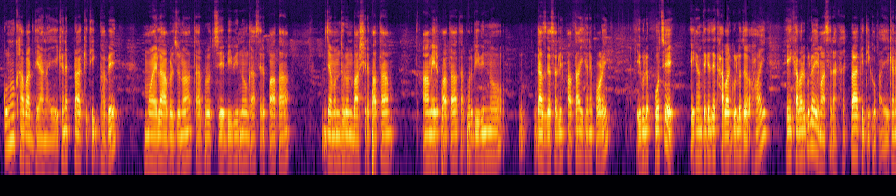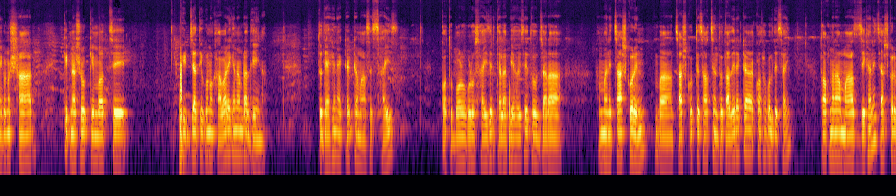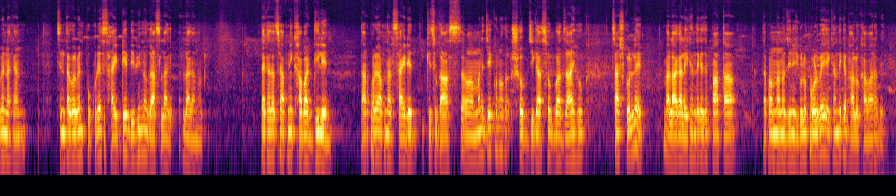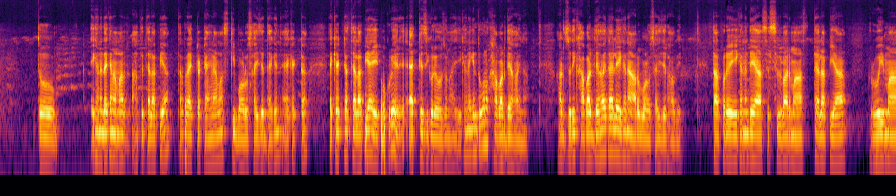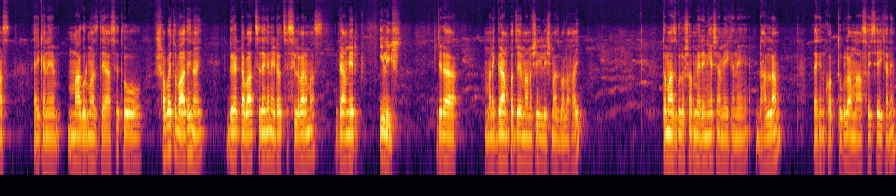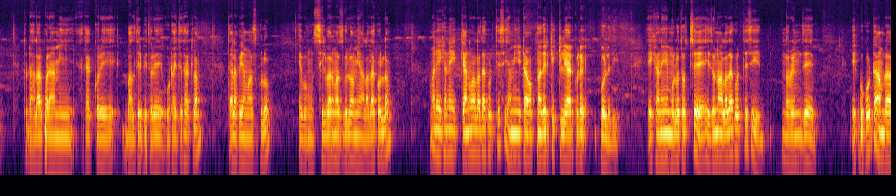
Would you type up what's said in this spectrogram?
কোনো খাবার দেয়া নাই। এখানে প্রাকৃতিকভাবে ময়লা আবর্জনা, তারপর হচ্ছে বিভিন্ন গাছের পাতা যেমন ধরুন বাঁশের পাতা, আমের পাতা, তারপর বিভিন্ন গাছগাছালির পাতা এখানে পড়ে। এগুলো পচে এখান থেকে যে খাবারগুলো হয়, এই খাবারগুলো এই মাছেরা খায় প্রাকৃতিক উপায়। এখানে কোনো সার, কীটনাশক কিংবা হচ্ছে ফিড জাতীয় কোনো খাবার এখানে আমরা দেই না। তো দেখেন একটা একটা মাছের সাইজ কত বড় বড় সাইজের তেলাপিয়া হয়েছে। তো যারা মানে চাষ করেন বা চাষ করতে চাচ্ছেন, তো তাদের একটা কথা বলতে চাই। তো আপনারা মাছ যেখানেই চাষ করবেন না কেন, চিন্তা করবেন পুকুরের সাইড বিভিন্ন গাছ লাগ- লাগানোর। দেখা যাচ্ছে আপনি খাবার দিলেন, তারপরে আপনার সাইডে কিছু গাছ মানে যে কোনো সবজি গাছ হোক বা যাই হোক চাষ করলে বা লাগালে, এখান থেকে যে পাতা, তারপর অন্যান্য জিনিসগুলো পড়বে, এখান থেকে ভালো খাবার হবে। তো এখানে দেখেন আমার হাতে তেলাপিয়া, তারপর একটা ট্যাংরা মাছ, কি বড় সাইজের দেখেন, এক একটা এক একটা তেলাপিয়া এই পুকুরের এক কেজি করে ওজন হয়। এখানে কিন্তু কোনো খাবার দেওয়া হয় না। আর যদি খাবার দেওয়া হয়, তাহলে এখানে আরও বড় সাইজের হবে। তারপরে এখানে দেয়া আছে সিলভার মাছ, তেলাপিয়া, রুই মাছ, এখানে মাগুর মাছ দেয়া আছে। তো সবাই তো বাদে নাই। দু একটা বাচ্চা দেখেন, এটা হচ্ছে সিলভার মাছ, গ্রামের ইলিশ, যেটা মানে গ্রাম পর্যায়ের মানুষের ইলিশ মাছ বলা হয়। তো মাছগুলো সব মেরে নিয়ে এসে আমি এখানে ঢাললাম। দেখেন কতগুলো মাছ হয়েছে এখানে। তো ঢালার পরে আমি এক এক করে বালতির ভিতরে উঠাইতে থাকলাম তেলাপিয়া মাছগুলো এবং সিলভার মাছগুলো আমি আলাদা করলাম। মানে এখানে কেন আলাদা করতেছি? আমি এটা আপনাদেরকে ক্লিয়ার করে বলে দিই। এখানে মূলত হচ্ছে এই জন্য আলাদা করতেছি। ধরেন যে এই পুকুরটা আমরা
